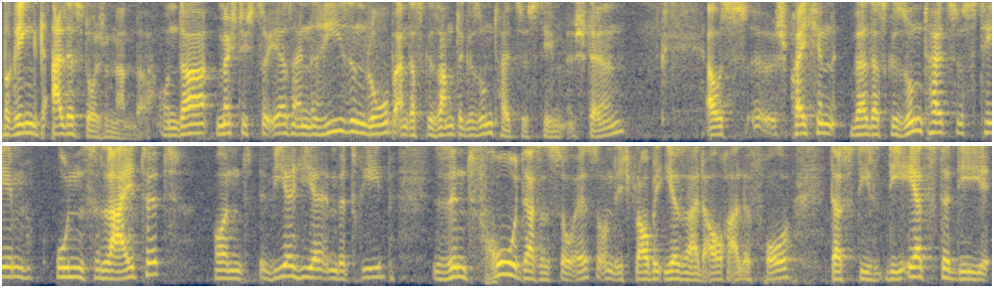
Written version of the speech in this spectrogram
bringt alles durcheinander. Und da möchte ich zuerst ein Riesenlob an das gesamte Gesundheitssystem stellen, aussprechen, weil das Gesundheitssystem uns leitet und wir hier im Betrieb sind froh, dass es so ist. Und ich glaube, ihr seid auch alle froh, dass die, die Ärzte, die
